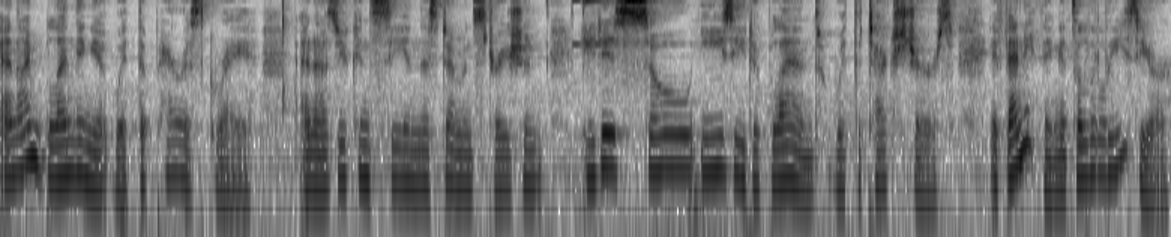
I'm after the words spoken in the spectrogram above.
and I'm blending it with the Paris Gray. And as you can see in this demonstration, it is so easy to blend with the textures. If anything, it's a little easier.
